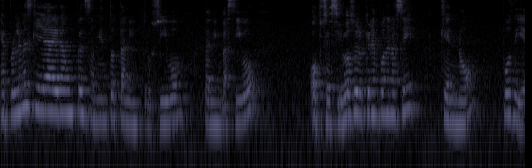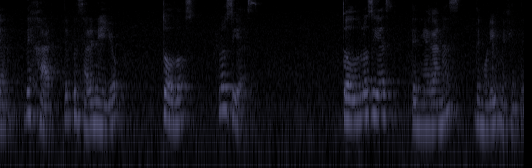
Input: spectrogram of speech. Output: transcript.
El problema es que ya era un pensamiento tan intrusivo, tan invasivo, obsesivo, si lo quieren poner así, que no podía dejar de pensar en ello todos los días. Todos los días tenía ganas de morirme, gente.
